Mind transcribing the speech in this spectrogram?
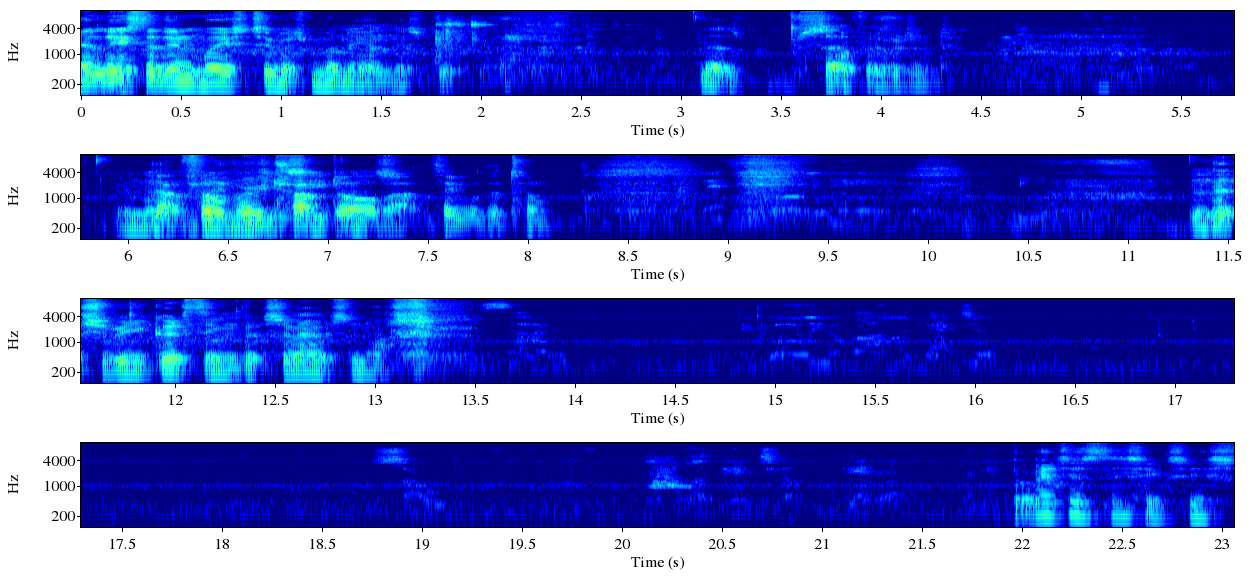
At least I didn't waste too much money on this bit. That's self evident. that felt very trapped. trapdoor, that thing with the tongue. And that should be a good thing, but somehow it's not. But why does this exist?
